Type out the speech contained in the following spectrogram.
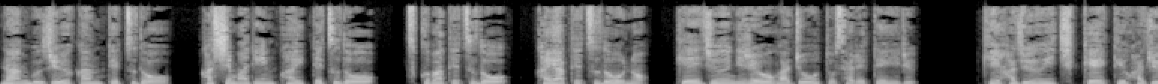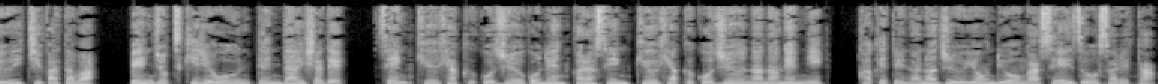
南部縦貫鉄道、鹿島臨海鉄道、筑波鉄道、茅鉄道の計12両が譲渡されている。キハ11系キハ11型は、便所付き両運転台車で、1955年から1957年にかけて74両が製造された。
